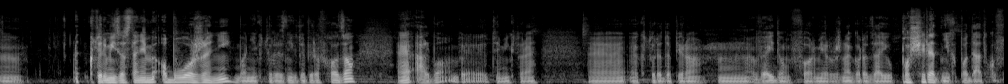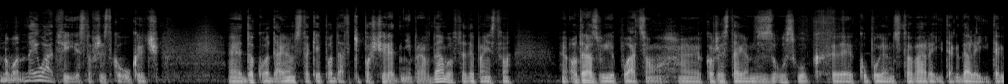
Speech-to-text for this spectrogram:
mm, którymi zostaniemy obłożeni, bo niektóre z nich dopiero wchodzą, e, albo tymi, które e, które dopiero mm, wejdą w formie różnego rodzaju pośrednich podatków, no bo najłatwiej jest to wszystko ukryć, e, dokładając takie podatki pośrednie, prawda? Bo wtedy państwo od razu je płacą, korzystając z usług, kupując towary i tak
